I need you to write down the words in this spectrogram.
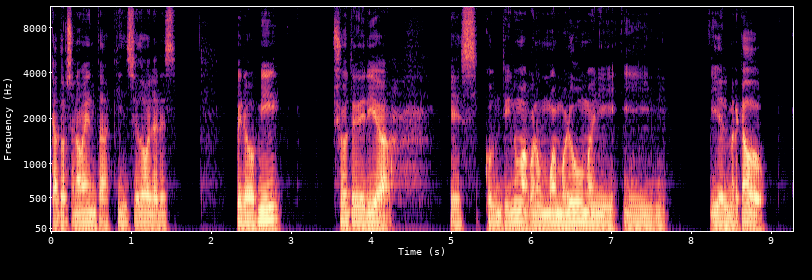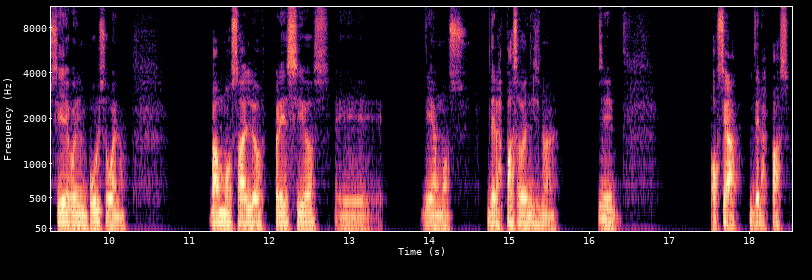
14.90, 15 dólares. Pero a mí, yo te diría que si continúa con un buen volumen y, y- y el mercado sigue con impulso, bueno, vamos a los precios, eh, digamos, de las pasos del 19. ¿sí? Mm. O sea, de las pasos.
